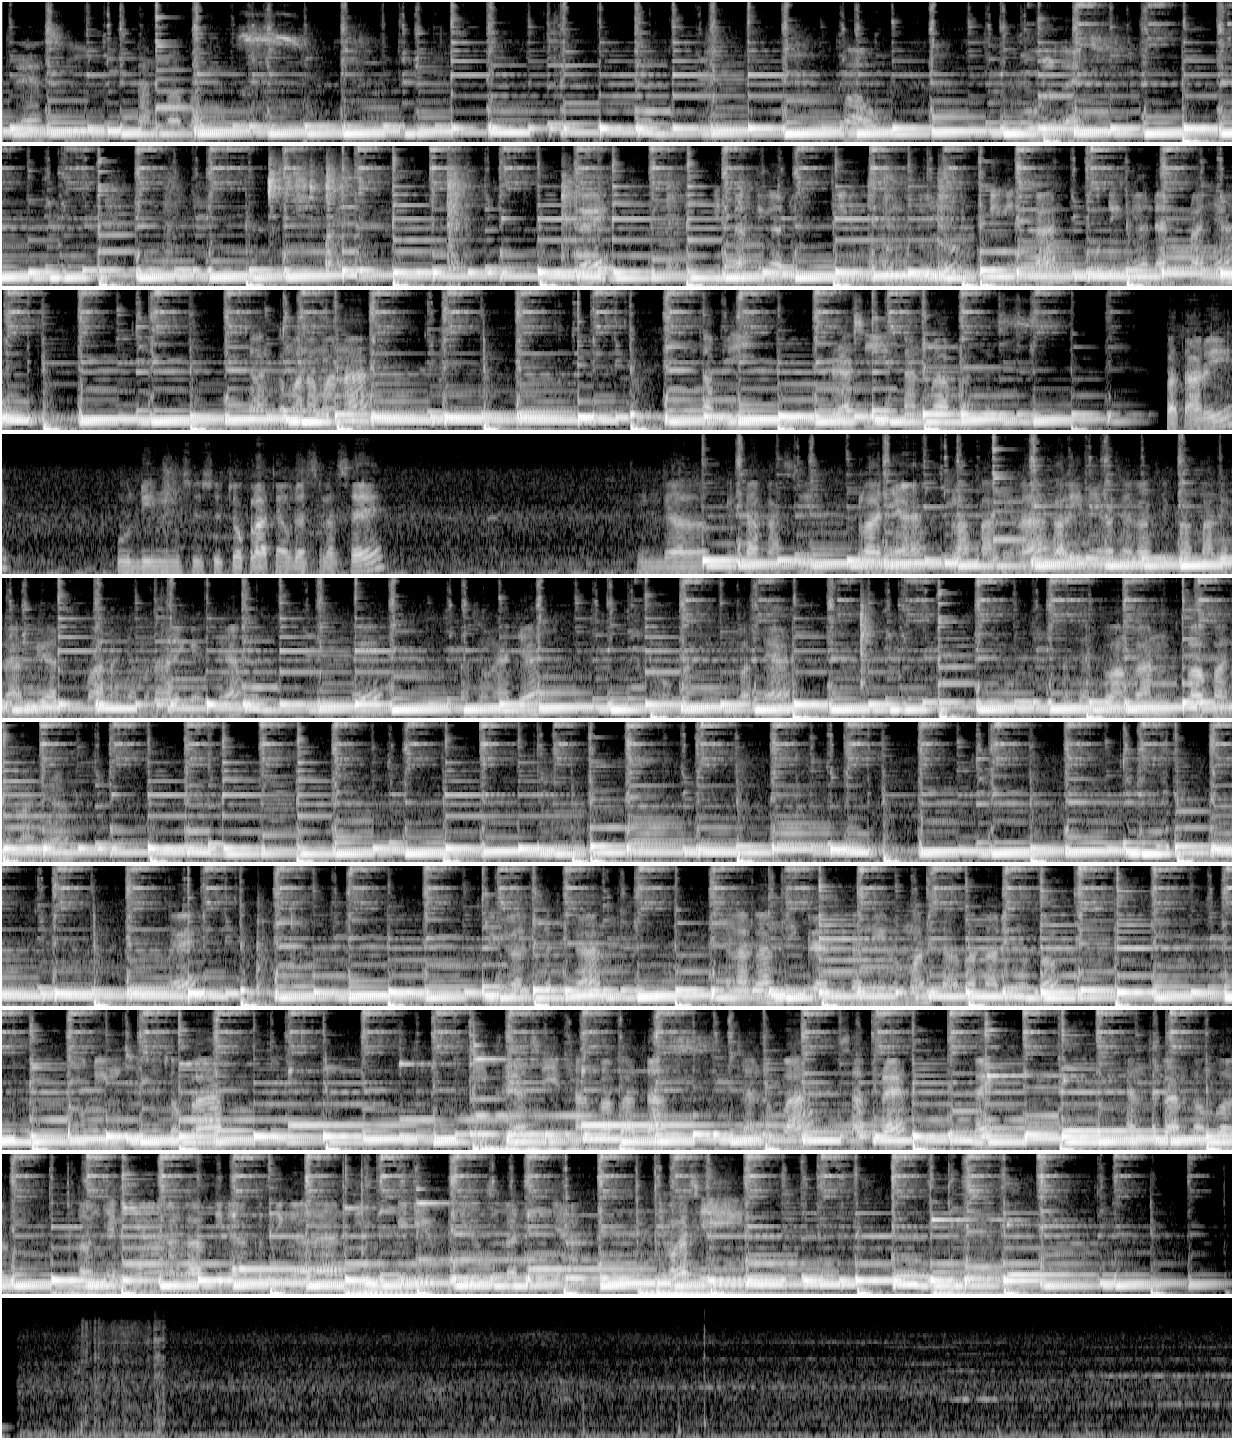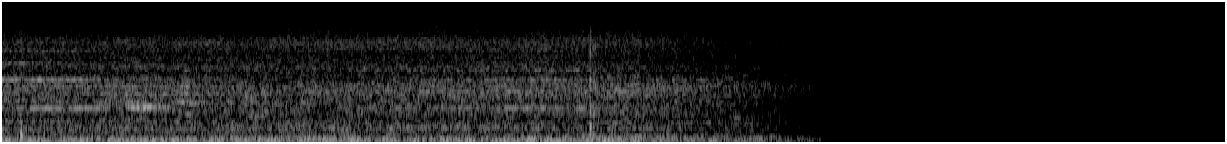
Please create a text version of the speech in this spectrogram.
kreasi batari. Puding susu coklatnya udah selesai. Tinggal kita kasih pelanya pelah vanila kali ini saya kasih pelah vanila biar warna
